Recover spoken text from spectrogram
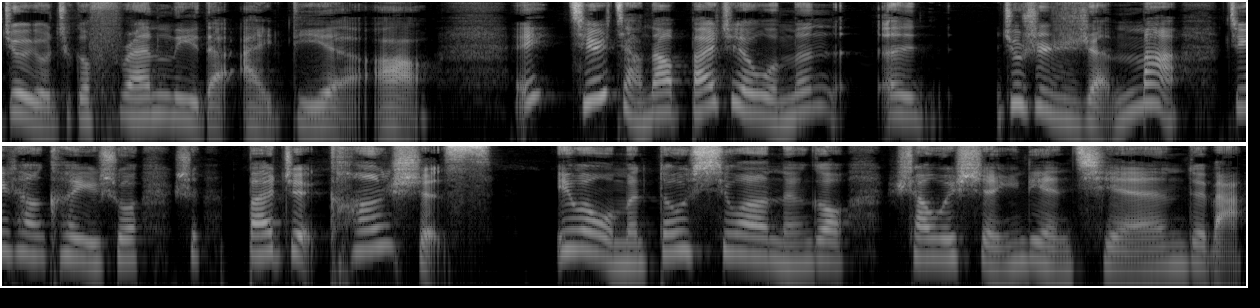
就有这个 friendly 的 idea 啊。诶，其实讲到 budget，我们呃就是人嘛，经常可以说是 budget conscious。 因为我们都希望能够稍微省一点钱，对吧？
